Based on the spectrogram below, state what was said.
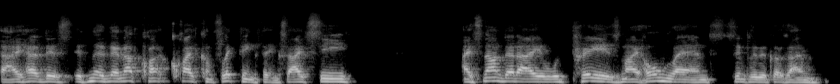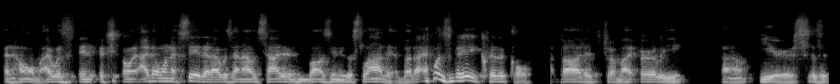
I have this, it, they're not quite, quite conflicting things. I see, it's not that I would praise my homeland simply because I'm at home. I was, in, I don't want to say that I was an outsider in Bosnia Yugoslavia, but I was very critical about it from my early uh, years as a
